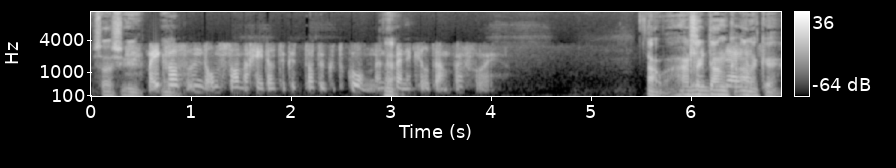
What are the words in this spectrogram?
zoals u. Maar ik ja. was in de omstandigheid dat ik het, dat ik het kon. En daar ben ik heel dankbaar voor. Nou, hartelijk dank dat- Anneke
